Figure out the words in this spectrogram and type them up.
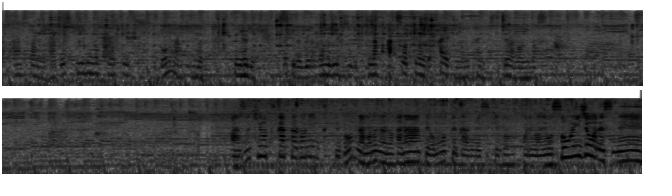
朝にあずき入りのコーヒーどんな味なのというよりさっきのグラタンビーフシでなんか熱々なので早く飲みたいです。では飲みます。小豆を使ったドリンクってどんなものなのかなって思ってたんですけどこれは予想以上ですね。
